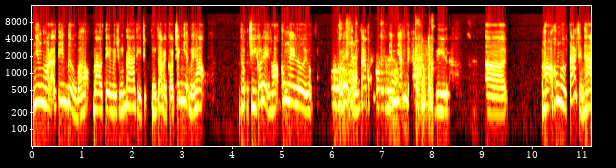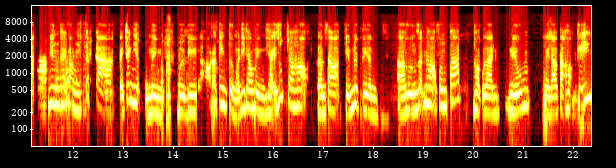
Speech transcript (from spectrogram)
Nhưng họ đã tin tưởng và họ vào tiền với chúng ta thì chúng ta phải có trách nhiệm với họ. Thậm chí có thể họ không nghe lời hoặc có thể chúng ta có kiên nhẫn với họ vì uh, họ không hợp tác chẳng hạn nhưng hãy bằng tất cả cái trách nhiệm của mình bởi vì họ đã tin tưởng và đi theo mình thì hãy giúp cho họ làm sao ạ? Kiếm được tiền à, hướng dẫn họ phương pháp hoặc là nếu phải đào tạo họ kỹ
